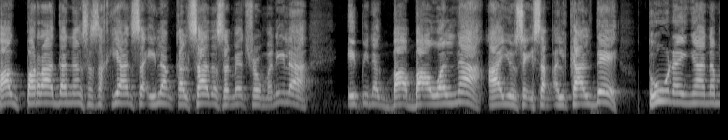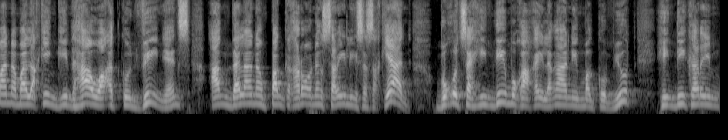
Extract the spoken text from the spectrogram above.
pagparada ng sasakyan sa ilang kalsada sa Metro Manila, ipinagbabawal na ayon sa isang alkalde. Tunay nga naman na malaking ginhawa at convenience ang dala ng pagkakaroon ng sariling sasakyan. Bukod sa hindi mo kakailanganing mag-commute, hindi ka rin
